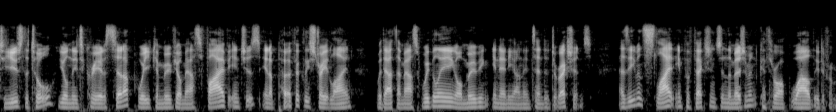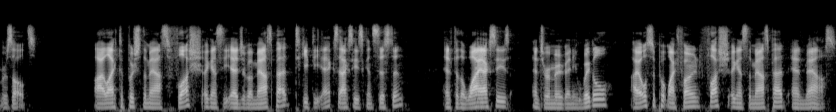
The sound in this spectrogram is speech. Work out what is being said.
To use the tool, you'll need to create a setup where you can move your mouse 5 inches in a perfectly straight line without the mouse wiggling or moving in any unintended directions, as even slight imperfections in the measurement can throw up wildly different results. I like to push the mouse flush against the edge of a mousepad to keep the x-axis consistent, and for the y-axis and to remove any wiggle, I also put my phone flush against the mousepad and mouse.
